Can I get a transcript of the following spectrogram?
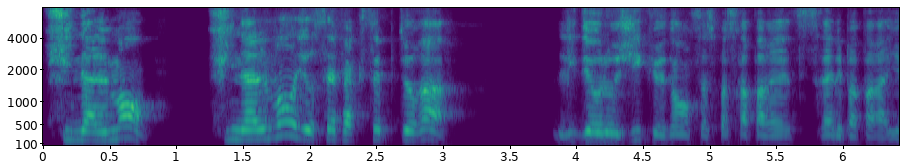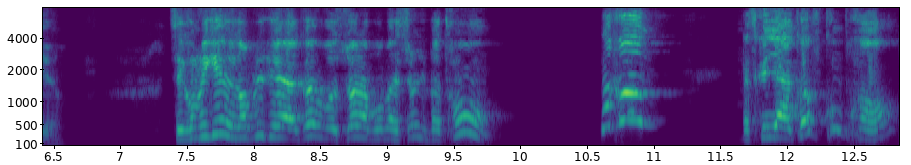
Finalement, finalement, Yosef acceptera l'idéologie que non, ça se passera par Israël et pas par ailleurs. C'est compliqué, d'autant plus que Yaakov reçoit l'approbation du patron. Parce que Yaakov comprend,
